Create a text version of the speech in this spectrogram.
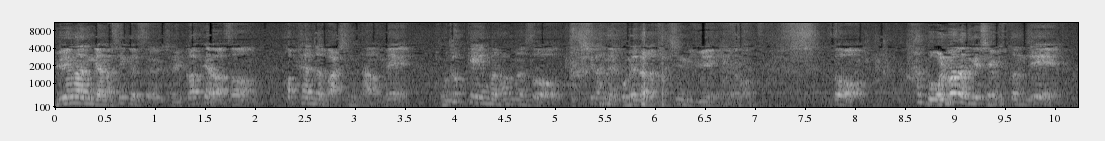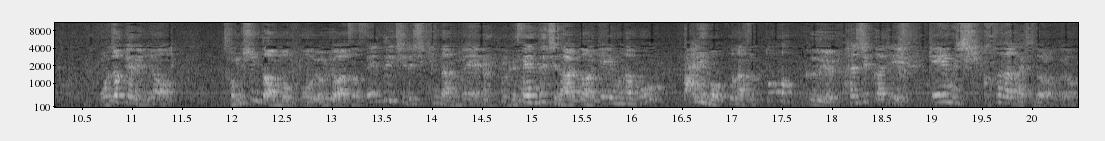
유행하는 게 하나 생겼어요. 저희 카페 와서 커피 한 잔 마신 다음에 보드 게임을 하면서 그 시간을 보내다가 다시는 유행이에요. 그래서 한- 너 얼마나 그게 재밌었던지 어저께는요 점심도 안 먹고 여기 와서 샌드위치를 시킨 다음에 그 샌드위치 나올 동안 게임을 하고 빨리 먹고 나서 또 그 1시까지 게임을 실컷 하다 가시더라고요.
